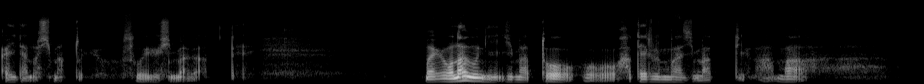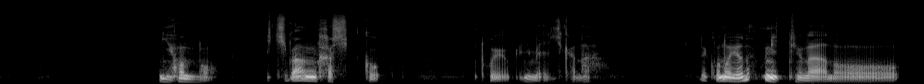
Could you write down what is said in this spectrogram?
間の島というそういう島があって、まあ、与那国島と波照間島っていうのはまあ日本の一番端っこというイメージかな。でこの与那国っていうのはあの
